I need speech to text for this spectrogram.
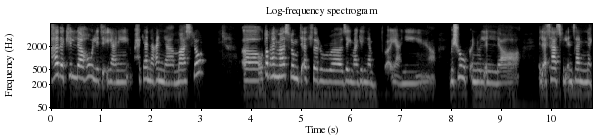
هذا كله هو اللي يعني حكينا عنه ماسلو. وطبعا ماسلو متأثر زي ما قلنا يعني بشوف إنه الأساس في الإنسان إنه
